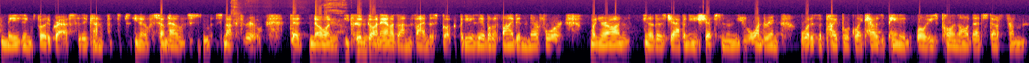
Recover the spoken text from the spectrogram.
amazing photographs that he kind of you know somehow snuck through. That no one he couldn't go on Amazon and find this book, but he was able to find it. And therefore, when you're on you know those Japanese ships and you're wondering what does the pipe look like, how is it painted? Well, he's pulling all that stuff from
